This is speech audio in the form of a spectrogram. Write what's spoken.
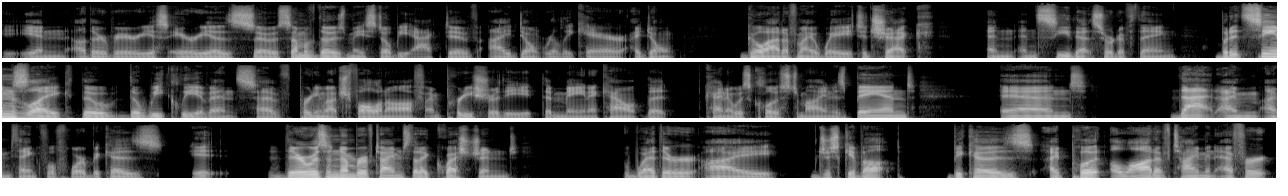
in other various areas, so some of those may still be active. I don't really care. I don't go out of my way to check and and see that sort of thing. But it seems like the the weekly events have pretty much fallen off. I'm pretty sure the the main account that kind of was close to mine is banned, and that I'm I'm thankful for because it there was a number of times that I questioned whether I just give up because I put a lot of time and effort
